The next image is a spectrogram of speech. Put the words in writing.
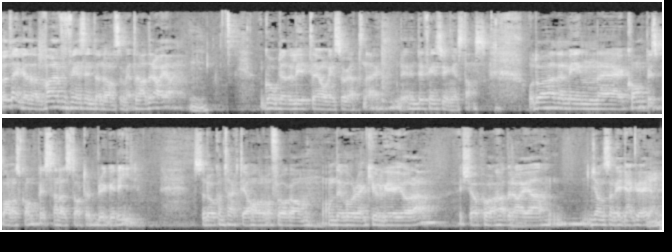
Då tänkte jag här, varför finns det inte en öl som heter Hadiraja? Mm googlade lite och insåg att nej, det, det, finns ju ingenstans. Och då hade min eh, kompis, barndomskompis, han hade startat ett bryggeri. Så då kontaktade jag honom och frågade om, om det vore en kul grej att göra. Vi kör på Hadraja Jönssonligan-grejen.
